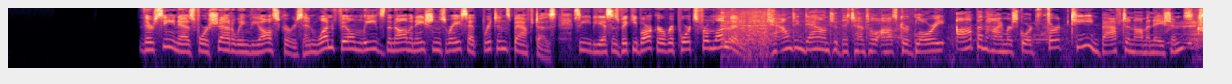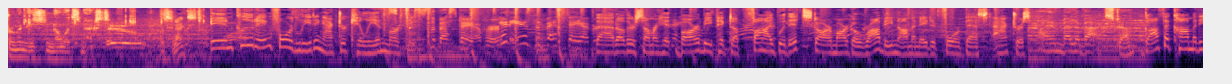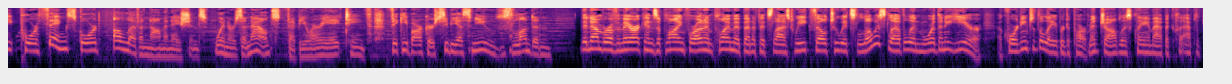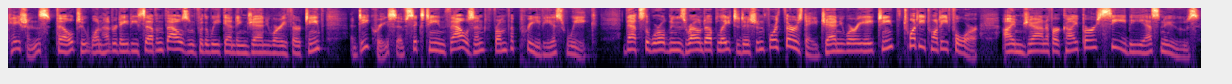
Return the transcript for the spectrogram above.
They're seen as foreshadowing the Oscars, and one film leads the nominations race at Britain's BAFTAs. CBS's Vicki Barker reports from London. Counting down to potential Oscar glory, Oppenheimer scored 13 BAFTA nominations. Truman needs to know what's next. What's next? Including for leading actor Cillian Murphy. This is the best day ever. It is the best day ever. That other summer hit Barbie picked up five with its star Margot Robbie nominated for Best Actress. I am Bella Baxter. Gothic comedy Poor Things scored 11 nominations. Winners announced February 18th. Vicki Barker, CBS News, London. The number of Americans applying for unemployment benefits last week fell to its lowest level in more than a year. According to the Labor Department, jobless claim applications fell to 187,000 for the week ending January 13th, a decrease of 16,000 from the previous week. That's the World News Roundup Late Edition for Thursday, January 18th, 2024. I'm Jennifer Keiper, CBS News.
